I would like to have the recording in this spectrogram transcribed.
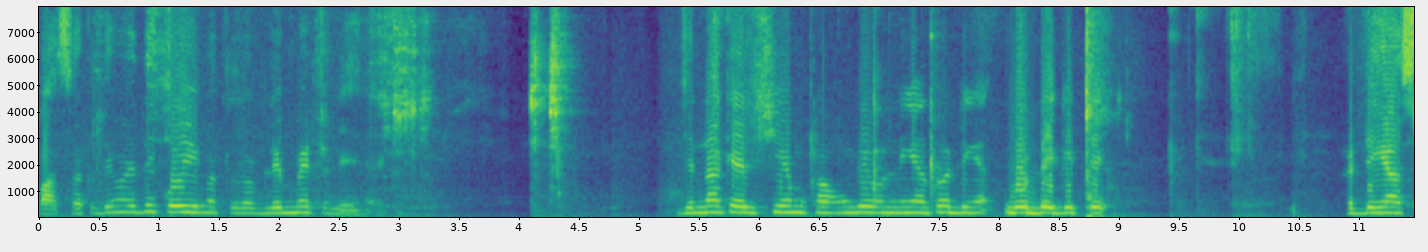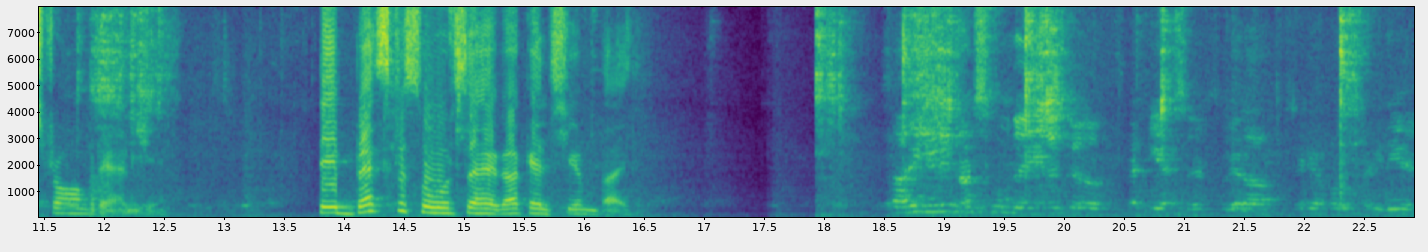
ਪਾ ਸਕਦੇ ਹੋ। ਇਹਦੀ ਕੋਈ ਮਤਲਬ ਲਿਮਿਟ ਨਹੀਂ ਹੈ ਜਿੰਨਾ ਕੈਲਸ਼ੀਅਮ ਖਾਓਗੇ, ਉਨੀਆਂ ਤੁਹਾਡੀਆਂ ਗੋਡੇ ਗਿੱਟੇ ਹੱਡੀਆਂ ਸਟਰੋਂਗ ਰਹਿਣਗੀਆਂ ਤੇ ਬੈਸਟ ਸੋਰਸ ਹੈਗਾ ਕੈਲਸ਼ੀਅਮ ਦਾ ਇਹ। ਸਾਰੇ ਜਿਹੜੇ ਨਟਸ ਹੁੰਦੇ ਨੇ ਇਹਨਾਂ ਚ ਫੈਟੀ ਐਸਿਡਸ ਵਗੈਰਾ ਜਿਹੜੇ ਆਪਾਂ ਨੂੰ ਚਾਹੀਦੇ ਹੈ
